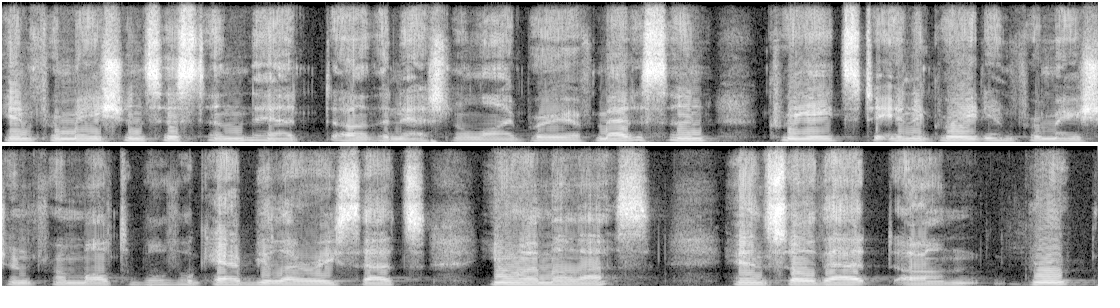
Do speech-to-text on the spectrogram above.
information system that uh, the National Library of Medicine creates to integrate information from multiple vocabulary sets, UMLS. And so that um, group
